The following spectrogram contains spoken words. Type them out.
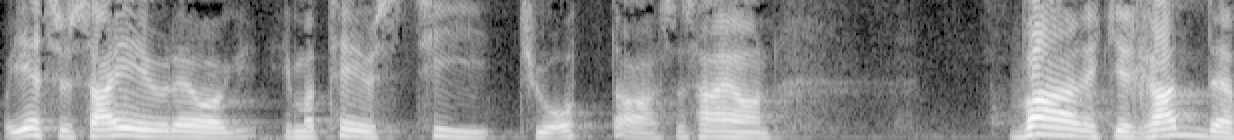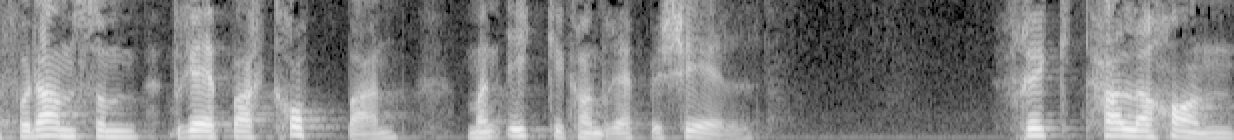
Og Jesus sier jo det òg. I Matteus 10, 28, så sier han Vær ikke redde for dem som dreper kroppen, men ikke kan drepe sjelen. Frykt heller han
